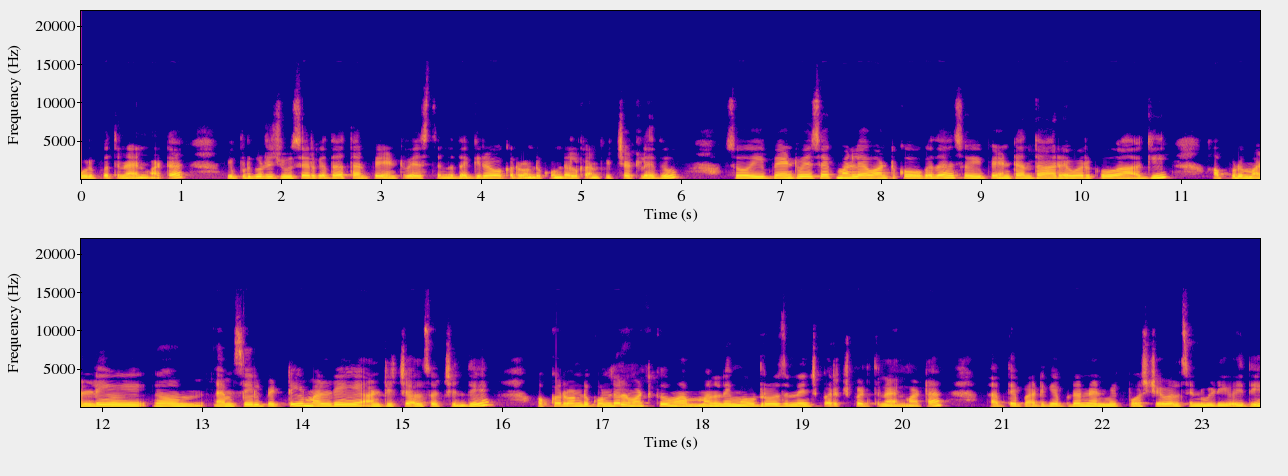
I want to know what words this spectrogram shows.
ఊడిపోతున్నాయి అనమాట ఇప్పుడు కూడా చూశారు కదా తను పెయింట్ వేస్తున్న దగ్గర ఒక రెండు కుండలు కనిపించట్లేదు. సో ఈ పెయింట్ వేసాక మళ్ళీ అవి అంటుకోవు కదా సో ఈ పెయింట్ అంతా ఆరే వరకు ఆగి అప్పుడు మళ్ళీ ఎంసీలు పెట్టి మళ్ళీ అంటించాల్సి వచ్చింది. ఒక రెండు కుండలు మటుకు మమ్మల్ని మూడు రోజుల నుంచి పరీక్ష పెడుతున్నాయి అనమాట లేకపోతే పాటికి ఎప్పుడో నేను మీకు పోస్ట్ చేయవలసిన వీడియో ఇది.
